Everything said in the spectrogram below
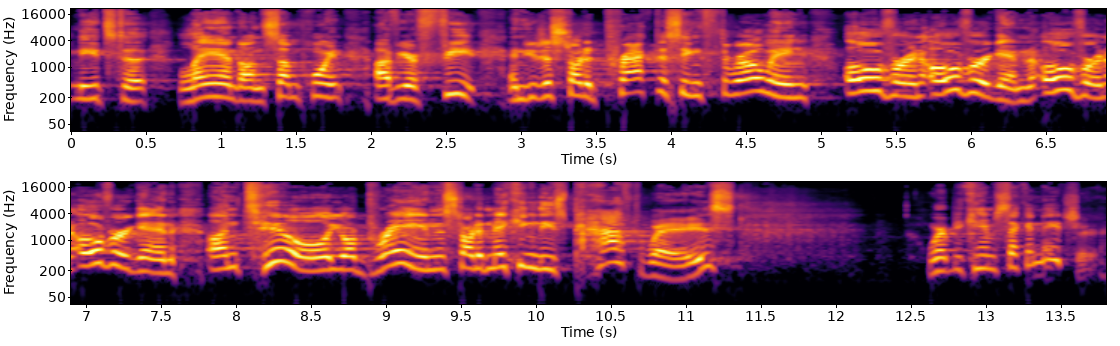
needs to land on some point of your feet. And you just started practicing throwing over and over again and over and over again until your brain started making these pathways where it became second nature.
